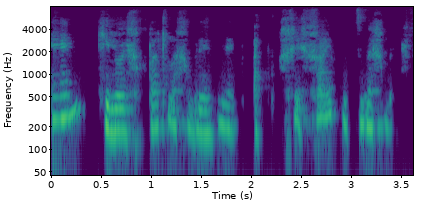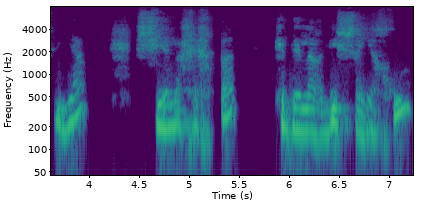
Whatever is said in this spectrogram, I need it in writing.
אין, כי לא אכפת לך באמת. את מכריחה את עצמך בכפייה, שיהיה לך אכפת כדי להרגיש שייכות,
